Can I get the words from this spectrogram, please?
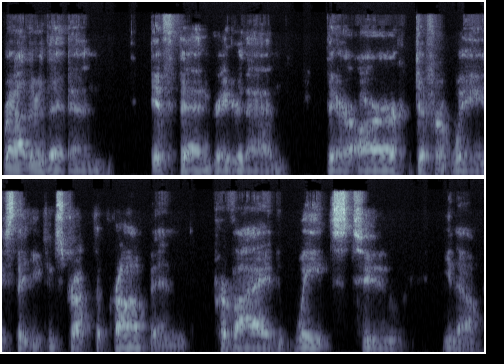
rather than if then greater than, there are different ways that you construct the prompt and provide weights to, you know,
